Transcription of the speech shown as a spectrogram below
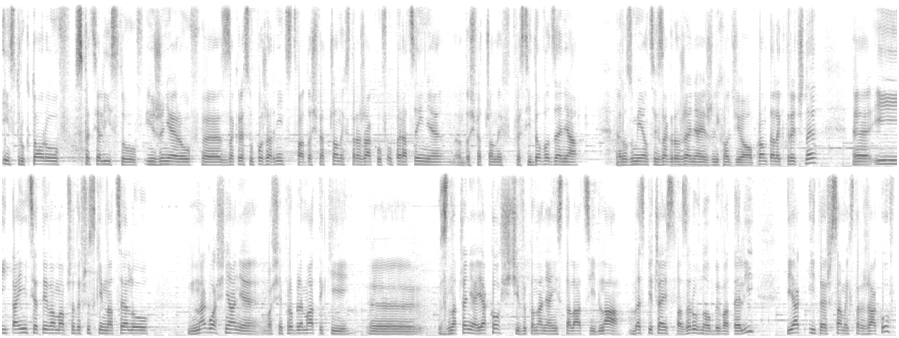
instruktorów, specjalistów, inżynierów e, z zakresu pożarnictwa, doświadczonych strażaków operacyjnie, doświadczonych w kwestii dowodzenia, rozumiejących zagrożenia, jeżeli chodzi o prąd elektryczny. E, I ta inicjatywa ma przede wszystkim na celu nagłaśnianie właśnie problematyki e, znaczenia jakości wykonania instalacji dla bezpieczeństwa zarówno obywateli, jak i też samych strażaków.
